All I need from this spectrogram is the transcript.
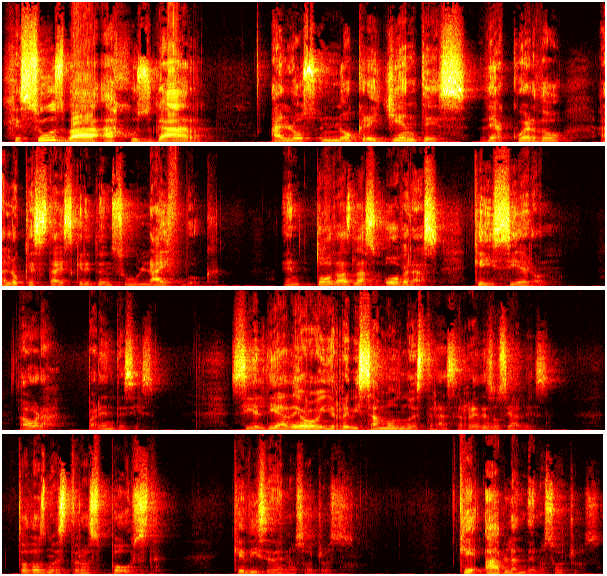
Jesús va a juzgar a los no creyentes de acuerdo a lo que está escrito en su lifebook, en todas las obras que hicieron. Ahora, paréntesis. Si el día de hoy revisamos nuestras redes sociales, todos nuestros posts, ¿qué dice de nosotros? ¿Qué hablan de nosotros?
